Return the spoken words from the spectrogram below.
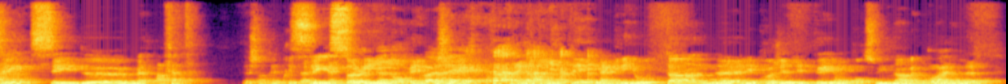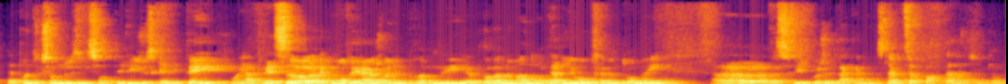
c'est, c'est de... En fait, je suis en train de préparer C'est ma grille ma grille été, ma grille automne, euh, les projets de l'été. On poursuit dans Ouais. la, la production de nos émissions de télé jusqu'à l'été. Oui. Après ça, avec mon VR, je vais aller me promener euh, probablement en Ontario, faire une tournée. Euh, ça, c'est des projets de vacances. C'est un petit reportage comme.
